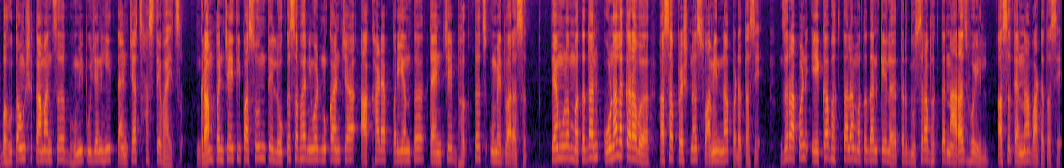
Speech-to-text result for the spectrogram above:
बहुतांश कामांचं भूमिपूजनही त्यांच्याच हस्ते व्हायचं. ग्रामपंचायतीपासून ते लोकसभा निवडणुकांच्या आखाड्यापर्यंत त्यांचे भक्तच उमेदवार असत. त्यामुळं मतदान कोणाला करावं असा प्रश्न स्वामींना पडत असे. जर आपण एका भक्ताला मतदान केलं तर दुसरा भक्त नाराज होईल असं त्यांना वाटत असे.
